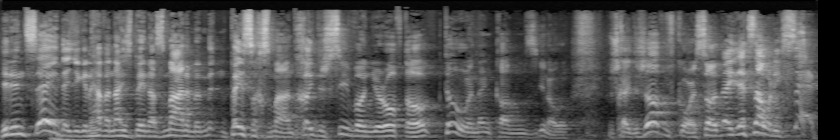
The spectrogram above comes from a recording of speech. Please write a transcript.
He didn't say that you're going to have a nice Ben Azman and Pesach Zman, Chodesh Sivan, you're off the hook too, and then comes, you know, Chodesh of course. So that's not what he said.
